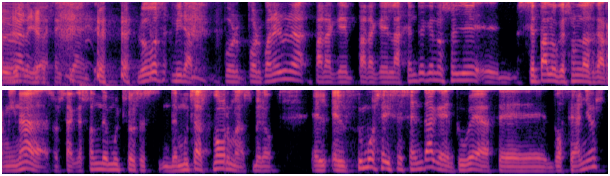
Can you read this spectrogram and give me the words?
el primer día, efectivamente. Luego, mira, por, por poner una, para que, para que la gente que nos oye eh, sepa lo que son las garminadas, o sea, que son de, muchos, de muchas formas, pero el, el Zumo 660 que tuve hace 12 años,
